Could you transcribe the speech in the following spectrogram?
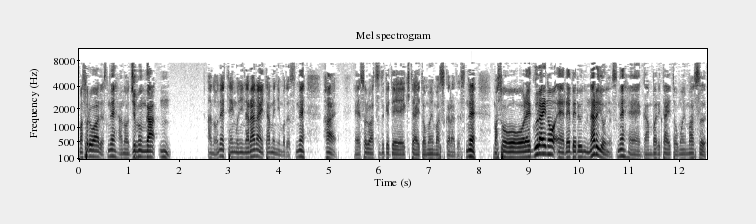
まあ、それはですね、あの、自分が、うん、あのね、天狗にならないためにもですね、はい。えそれは続けていきたいと思いますからですね。まあ、それぐらいの、えレベルになるようにですね、え頑張りたいと思います。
